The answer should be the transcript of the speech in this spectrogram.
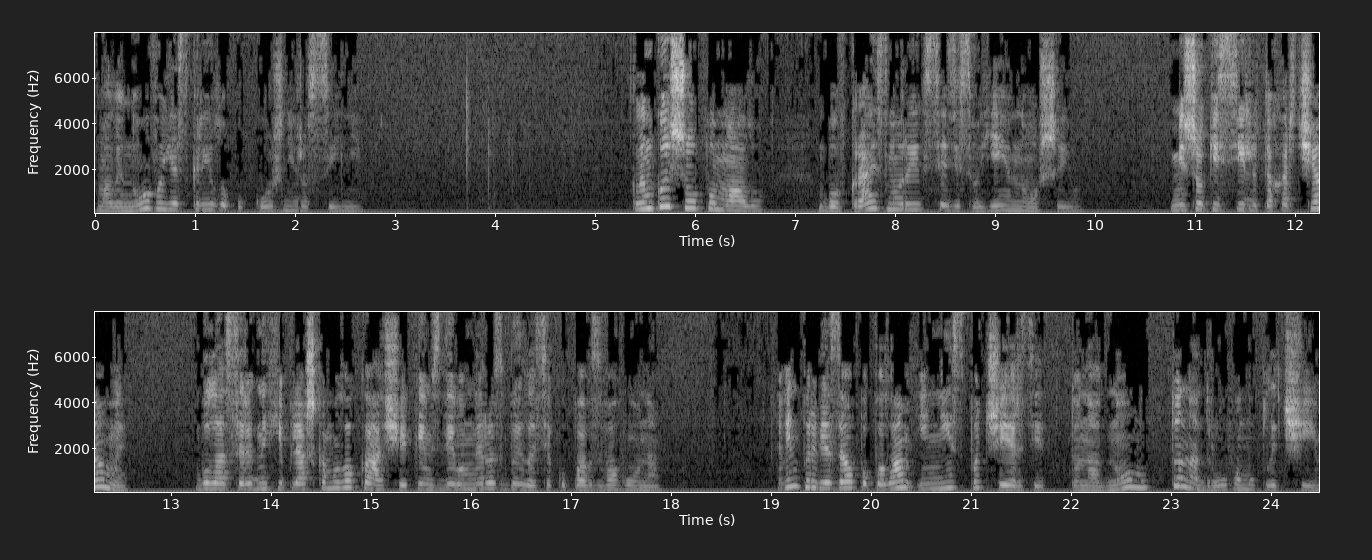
малиново яскріло у кожній росині. Климко йшов помалу, бо вкрай зморився зі своєю ношею. Мішок із сіллю та харчами була серед них і пляшка молока, що якимсь дивом не розбилася, як упав з вагона. Він перев'язав пополам і ніс по черзі то на одному, то на другому плечі.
